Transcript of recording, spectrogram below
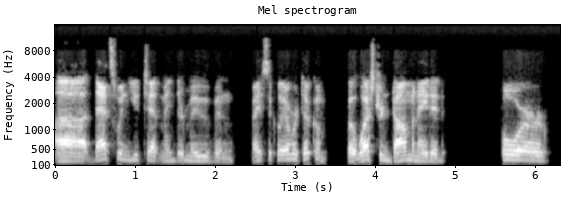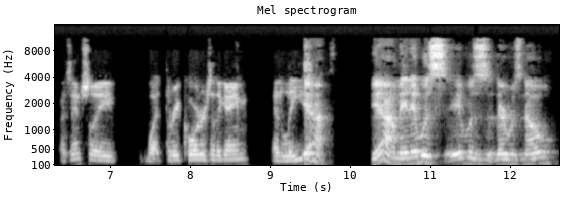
Uh, that's when UTEP made their move and basically overtook them. But Western dominated for essentially what three quarters of the game at least. Yeah, yeah. I mean, it was it was there was no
